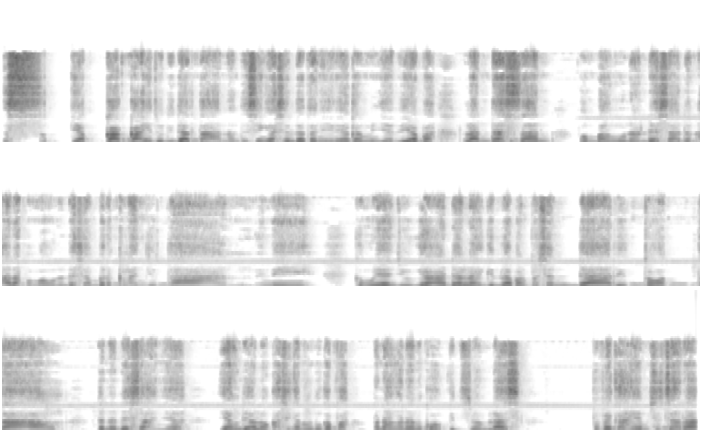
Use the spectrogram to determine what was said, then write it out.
setiap kakak itu didata. Nanti sehingga hasil datanya ini akan menjadi apa? Landasan pembangunan desa dan arah pembangunan desa berkelanjutan ini kemudian juga ada lagi 8% dari total dana desanya yang dialokasikan untuk apa penanganan COVID-19 PPKM secara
